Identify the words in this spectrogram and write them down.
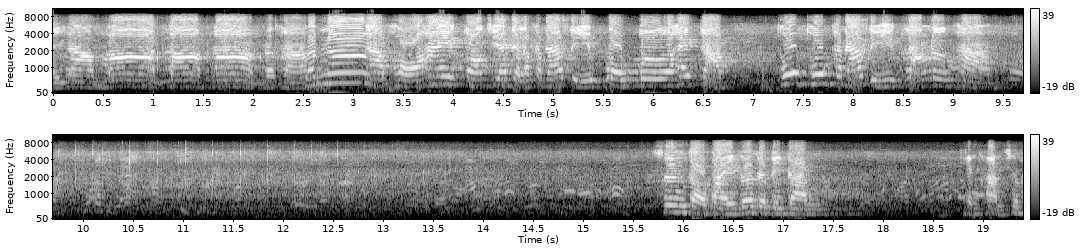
วยงามมากมากมากนะคะแล้วหนึ่งขอให้กองเชียร์แต่ละคณะสีปรบมือให้กับทุกทุกคณะสีอีกครั้งหนึ่งค่ะซึ่งต่อไปก็จะเป็นการแข่งขันใช่ไหม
